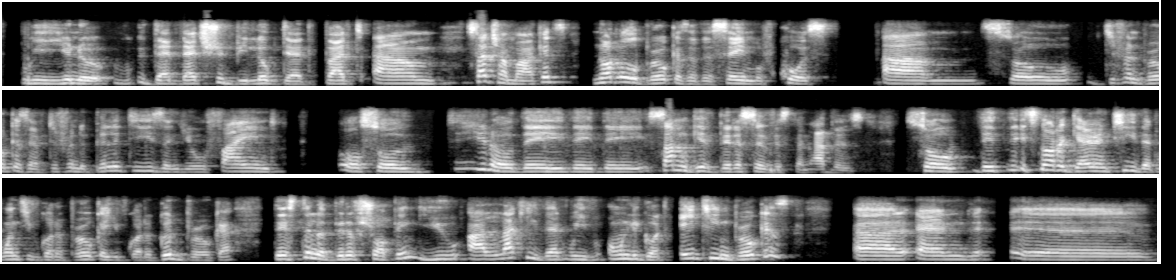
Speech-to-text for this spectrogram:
we you know that that should be looked at. But um, such are markets. Not all brokers are the same, of course. Um, so different brokers have different abilities, and you'll find also you know they they they some give better service than others so they, it's not a guarantee that once you've got a broker you've got a good broker there's still a bit of shopping you are lucky that we've only got 18 brokers and uh,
